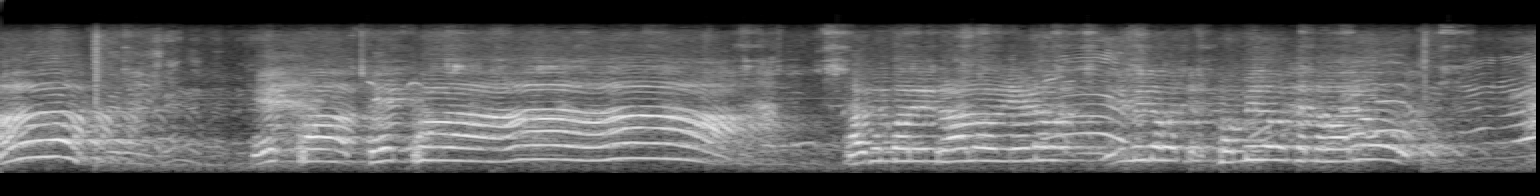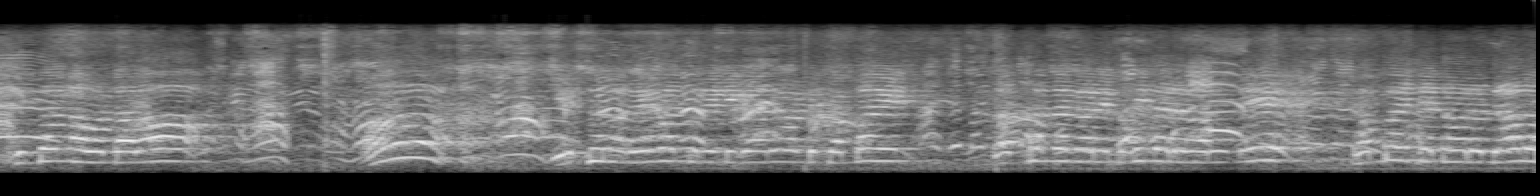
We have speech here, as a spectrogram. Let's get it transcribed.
ఆ! తదుపరి డ్రాలో ఏడవ ఎనిమిదవ తొమ్మిదవ జత వారు సిద్ధంగా ఉండాలా ఆ! రేవంత్ రెడ్డి గారు అటు కంబాయి లక్షణ గారి బహిదర్ గారిని కంబాయి జత వారు డ్రాలో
